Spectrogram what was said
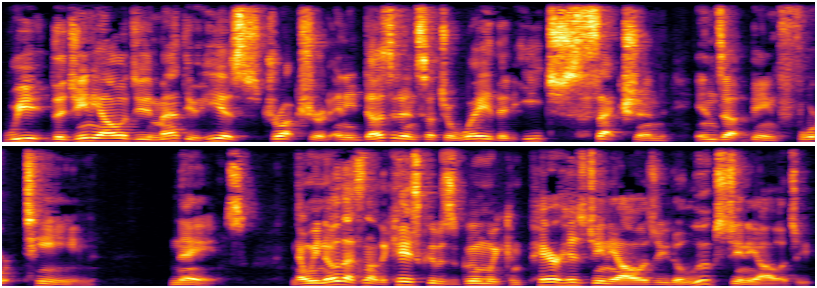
We, the genealogy in Matthew, he is structured and he does it in such a way that each section ends up being 14 names. Now we know that's not the case because when we compare his genealogy to Luke's genealogy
